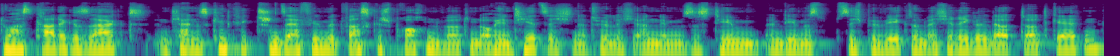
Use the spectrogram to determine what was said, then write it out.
Du hast gerade gesagt, ein kleines Kind kriegt schon sehr viel mit, was gesprochen wird und orientiert sich natürlich an dem System, in dem es sich bewegt und welche Regeln dort, dort gelten.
